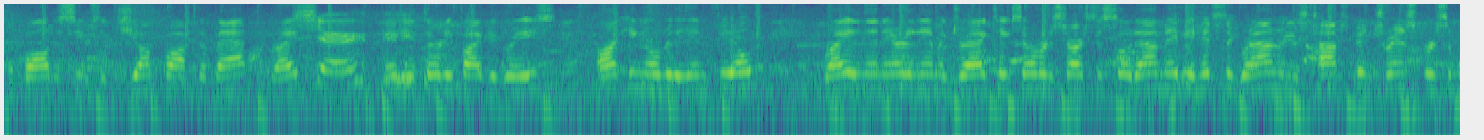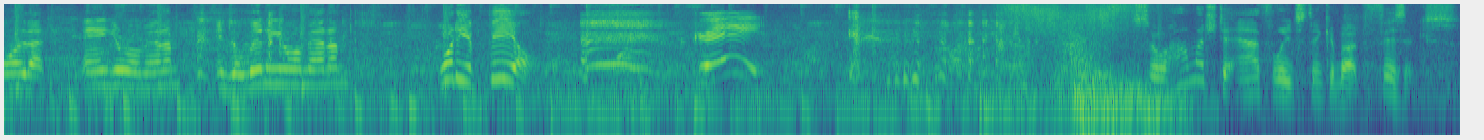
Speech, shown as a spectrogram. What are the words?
The ball just seems to jump off the bat, right? sure. maybe at 35 degrees, arcing over the infield, right? And then aerodynamic drag takes over and starts to slow down. Maybe it hits the ground and this top spin transfers some more of that angular momentum into linear momentum. What do you feel? Great. So, how much do athletes think about physics?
